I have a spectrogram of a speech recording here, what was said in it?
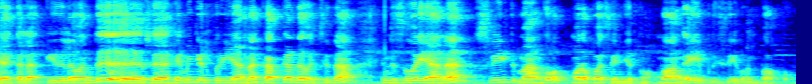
சேர்க்கலை. இதில் வந்து கெமிக்கல் ஃப்ரீயான கற்கண்டை வச்சு தான் இந்த சுவையான ஸ்வீட் மாங்கோ முறப்பா செஞ்சுருக்கோம். வாங்க எப்படி செய்வோன்னு பார்ப்போம்.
